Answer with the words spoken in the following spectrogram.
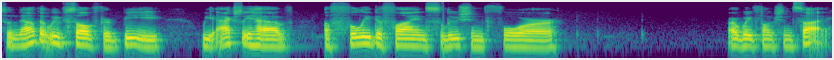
So now that we've solved for b, we actually have a fully defined solution for our wave function psi.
